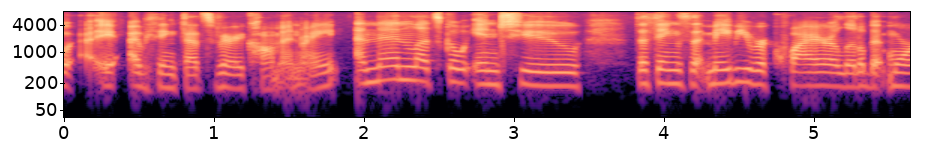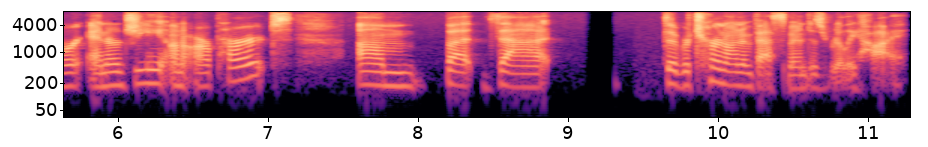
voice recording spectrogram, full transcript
I, I think that's very common, right? And then let's go into the things that maybe require a little bit more energy on our part, um, but that the return on investment is really high.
